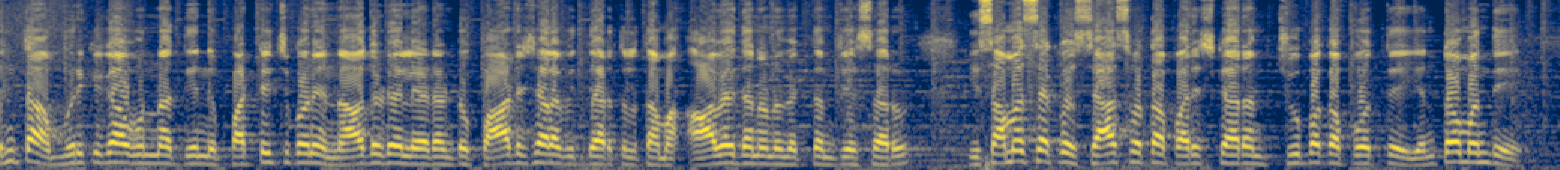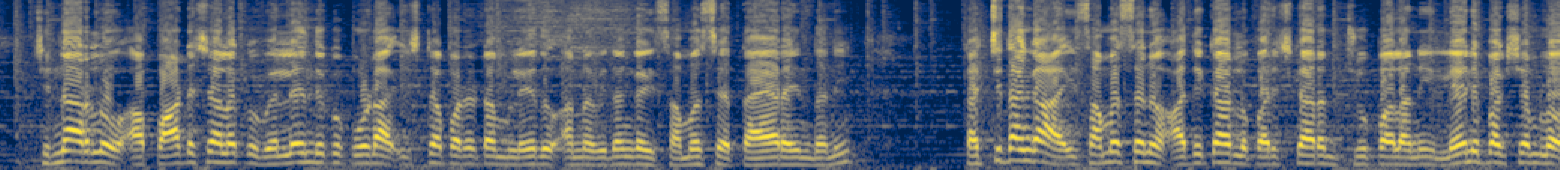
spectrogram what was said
ఎంత మురికిగా ఉన్న దీన్ని పట్టించుకునే నాదుడే లేడంటూ పాఠశాల విద్యార్థులు తమ ఆవేదనను వ్యక్తం చేశారు. ఈ సమస్యకు శాశ్వత పరిష్కారం చూపకపోతే ఎంతోమంది చిన్నారులు ఆ పాఠశాలకు వెళ్ళేందుకు కూడా ఇష్టపడటం లేదు అన్న విధంగా ఈ సమస్య తయారైందని ఖచ్చితంగా ఈ సమస్యను అధికారులు పరిష్కారం చూపాలని లేని పక్షంలో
